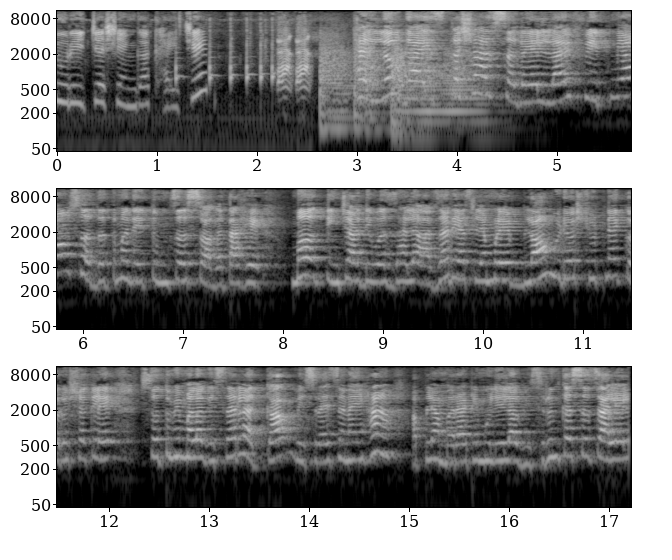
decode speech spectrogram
तुरीच्या शेंगा खायचे? हॅलो गाईज कशा सगळे? लाईफ विथ म्याव सदत मध्ये तुमचं स्वागत आहे. मग तीन चार दिवस झालं आजारी असल्यामुळे लॉंग व्हिडिओ शूट नाही करू शकले. सो तुम्ही मला विसरलात का? विसरायचं नाही हा? आपल्या मराठी मुलीला विसरून कसं चालेल?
